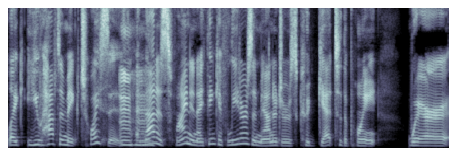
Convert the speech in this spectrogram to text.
Like you have to make choices, Mhm. and that is fine. And I think if leaders and managers could get to the point where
